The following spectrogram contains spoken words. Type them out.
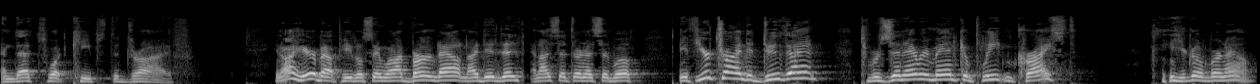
And that's what keeps the drive. You know, I hear about people saying, well, I burned out and I did this. And I sat there and I said, well, if you're trying to do that, to present every man complete in Christ, you're going to burn out.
